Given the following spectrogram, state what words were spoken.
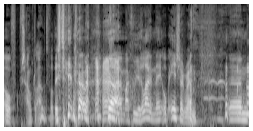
of, Soundcloud. Wat is dit nou? ja, maak goede geluid. Nee, op Instagram. Ehm,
